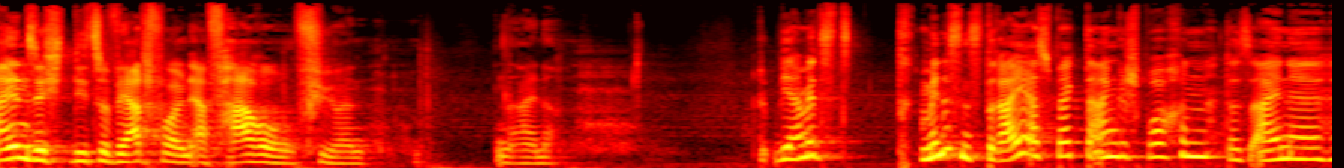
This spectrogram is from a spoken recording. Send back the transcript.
Einsichten, die zu wertvollen Erfahrungen führen. Nein. Wir haben jetzt mindestens drei Aspekte angesprochen. Das eine,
